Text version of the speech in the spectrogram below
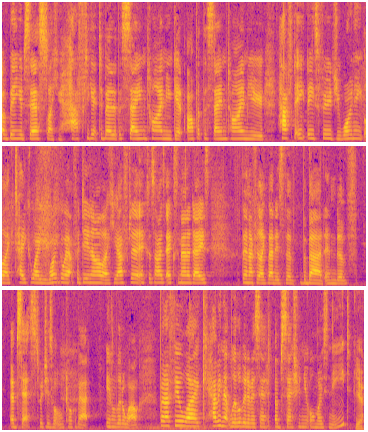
of being obsessed, like you have to get to bed at the same time, you get up at the same time, you have to eat these foods, you won't eat like takeaway, you won't go out for dinner, like you have to exercise X amount of days, then I feel like that is the, the bad end of obsessed, which is what we'll talk about in a little while. But I feel like having that little bit of a obsession you almost need Yeah.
